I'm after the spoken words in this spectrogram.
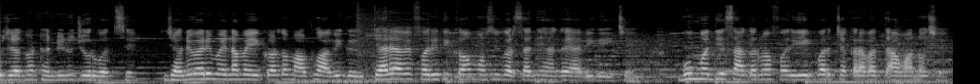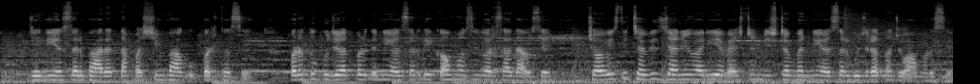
ગુજરાતમાં ઠંડીનું જોર વધશે. જાન્યુઆરી મહિનામાં એકવાર તો માવઠું આવી ગયું. ત્યારે હવે ફરીથી કમોસમી વરસાદની આગાહી આવી ગઈ છે. ભૂમધ્ય સાગરમાં ફરી એકવાર ચક્રવાત આવવાનો છે, જેની અસર ભારતના પશ્ચિમ ભાગ ઉપર થશે. પરંતુ ગુજરાત પર તેની અસરથી કમોસમી વરસાદ આવશે. ચોવીસથી છવ્વીસ જાન્યુઆરીએ વેસ્ટર્ન ડિસ્ટર્બન્સની અસર ગુજરાતમાં જોવા મળશે.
